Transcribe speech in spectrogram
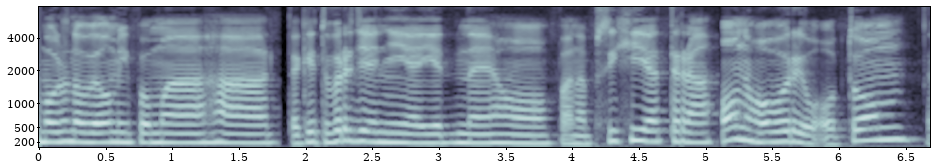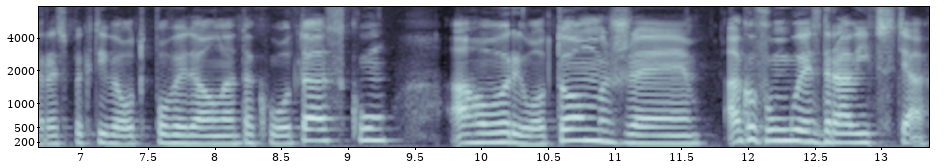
možno veľmi pomáha také tvrdenie jedného pána psychiatra. On hovoril o tom, respektíve odpovedal na takú otázku a hovoril o tom, že ako funguje zdravý vzťah.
